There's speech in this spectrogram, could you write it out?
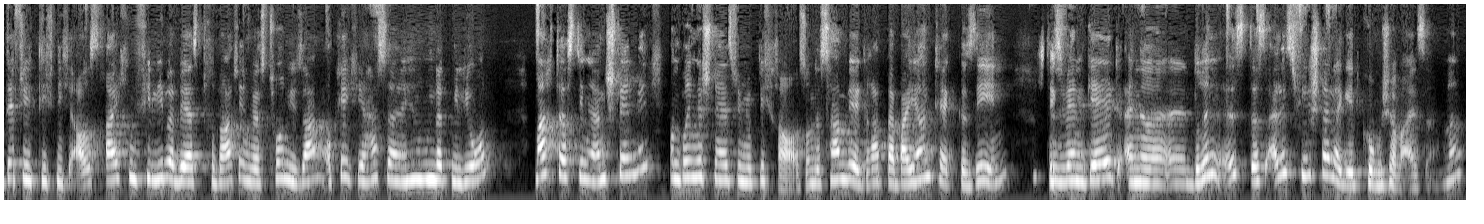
definitiv nicht ausreichen. Viel lieber wäre es private Investoren, die sagen, okay, hier hast du 100 Millionen, mach das Ding anständig und bring es schnellst wie möglich raus. Und das haben wir gerade bei BioNTech gesehen, dass wenn Geld eine, äh, drin ist, dass alles viel schneller geht, komischerweise. Ne?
